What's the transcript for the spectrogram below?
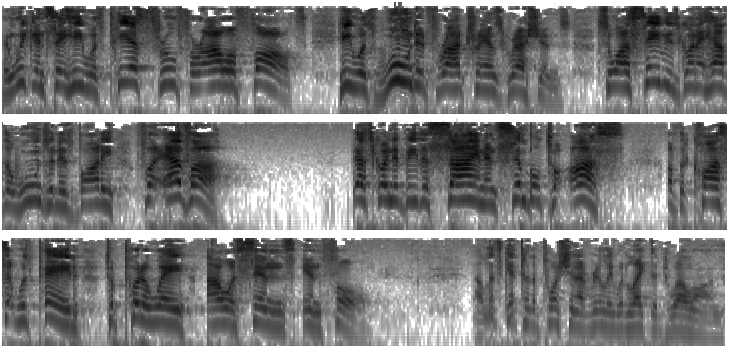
And we can say he was pierced through for our faults. He was wounded for our transgressions. So our Savior is going to have the wounds in his body forever. That's going to be the sign and symbol to us of the cost that was paid to put away our sins in full. Now let's get to the portion I really would like to dwell on.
